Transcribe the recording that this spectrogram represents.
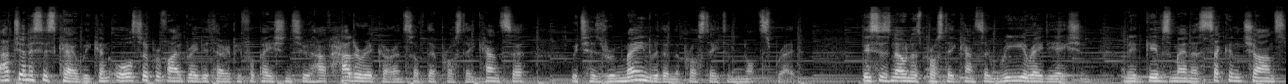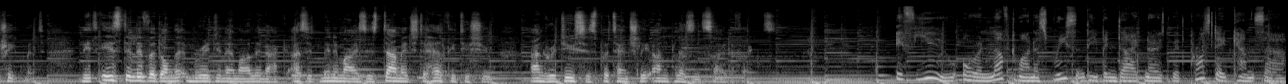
At GenesisCare, we can also provide radiotherapy for patients who have had a recurrence of their prostate cancer, which has remained within the prostate and not spread. This is known as prostate cancer re-irradiation, and it gives men a second chance treatment. It is delivered on the MRIdian MR Linac as it minimises damage to healthy tissue and reduces potentially unpleasant side effects. If you or a loved one has recently been diagnosed with prostate cancer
